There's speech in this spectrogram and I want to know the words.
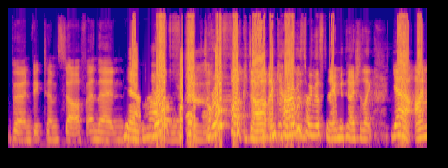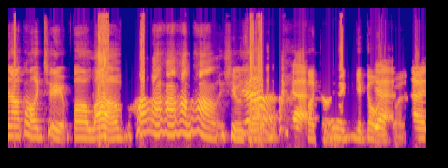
burn victim stuff, and then Yeah, wow. Fucked, real fucked up. And Carrie was doing the same with her. She's like, "Yeah, I'm an alcoholic too, for love." Ha ha ha ha ha. She was Yeah. um, yeah, fucked up. Yeah, yeah, go on, Yeah. go on. and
